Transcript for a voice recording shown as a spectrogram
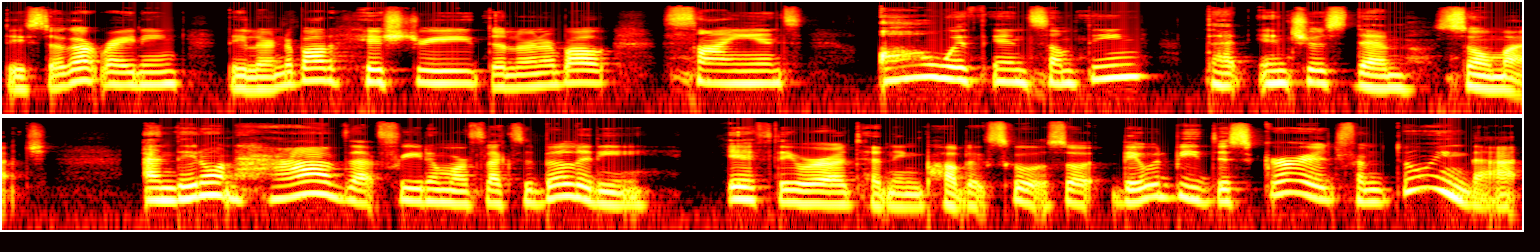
they still got writing, they learned about history, they learned about science, all within something that interests them so much. And they don't have that freedom or flexibility if they were attending public school. So they would be discouraged from doing that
